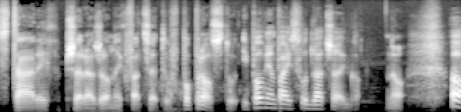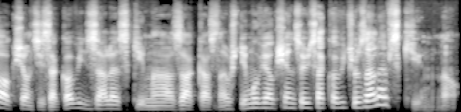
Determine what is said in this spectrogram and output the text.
starych, przerażonych facetów. Po prostu. I powiem państwu dlaczego. No, o, ksiądz Isakowicz Zaleski ma zakaz, no już nie mówię o księdzu Isakowiczu Zalewskim, no.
